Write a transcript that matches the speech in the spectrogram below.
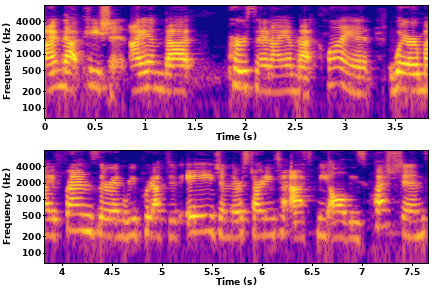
i'm that patient i am that person, I am that client where my friends, they're in reproductive age and they're starting to ask me all these questions.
